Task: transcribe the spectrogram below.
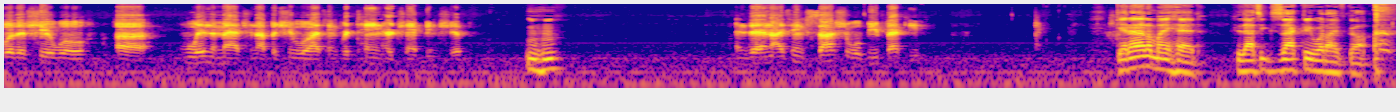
whether she will uh, win the match or not, but she will, I think, retain her championship. Mm-hmm. And then I think Sasha will beat Becky. Get out of my head, because that's exactly what I've got.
